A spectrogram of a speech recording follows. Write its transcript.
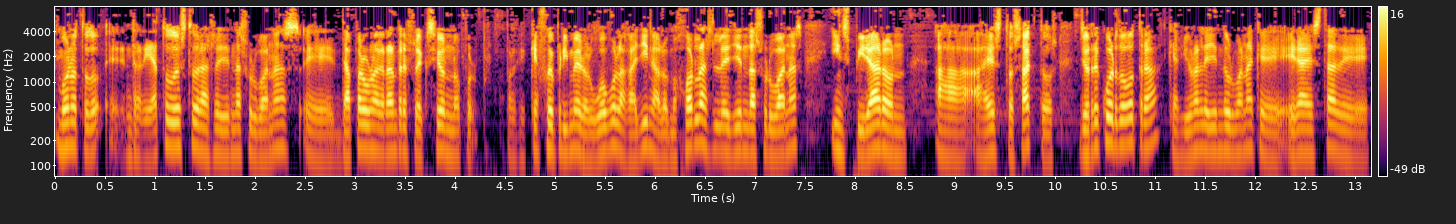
Bueno todo en realidad todo esto de las leyendas urbanas eh, da para una gran reflexión no porque qué fue primero el huevo o la gallina a lo mejor las leyendas urbanas inspiraron a estos actos. Yo recuerdo otra que había una leyenda urbana que era esta de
